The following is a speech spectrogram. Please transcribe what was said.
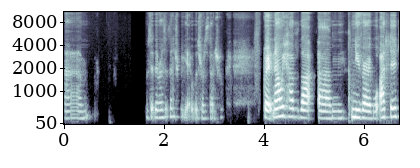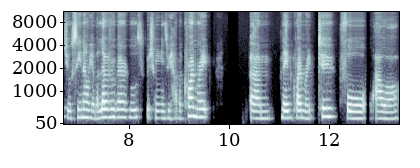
Um, was it the residential? Yeah, it was residential. Great, now we have that um, new variable added. You'll see now we have 11 variables, which means we have a crime rate, um, named crime rate 2 for our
